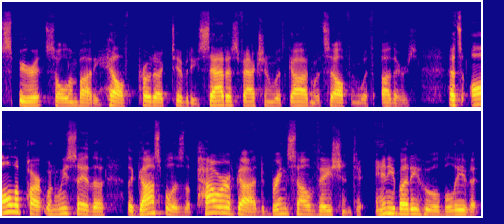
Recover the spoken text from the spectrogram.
spirit, soul, and body, health, productivity, satisfaction with God and with self and with others. That's all a part when we say the, the gospel is the power of God to bring salvation to anybody who will believe it.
